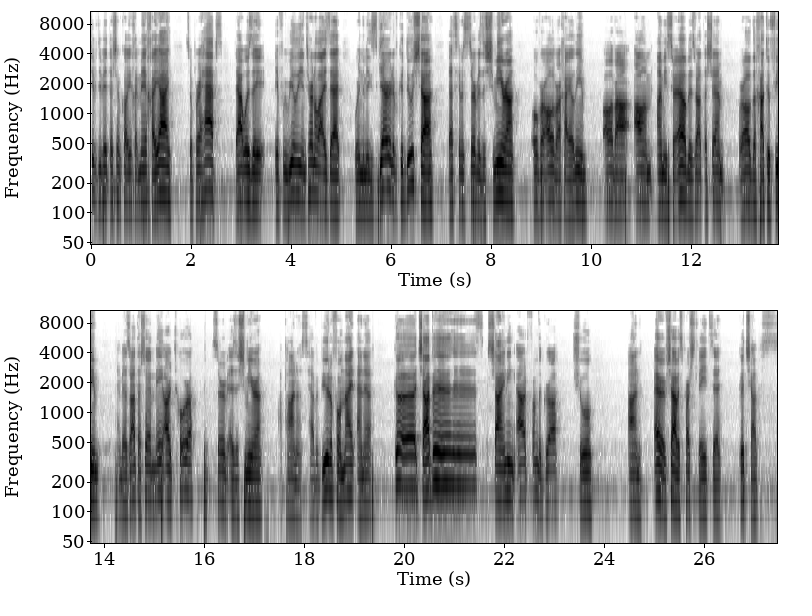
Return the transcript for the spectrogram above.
Hashem. So perhaps that was a, if we really internalize that, we're in the Mizgeret of Kedusha, that's going to serve as a Shmira over all of our Chayalim, all of our Alam Am Yisrael, Bezrat Hashem, we're all the Chatufim, and Bezrat Hashem, may our Torah serve as a shmira upon us. Have a beautiful night and a good Shabbos shining out from the Gra Shul on Erev Shabbos Parshat Veitzeh. Good Shabbos.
